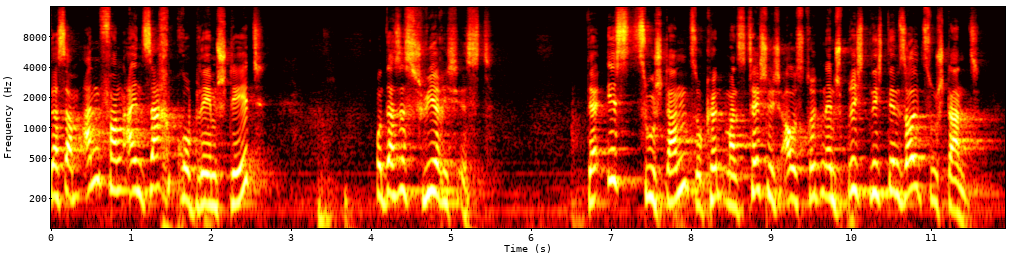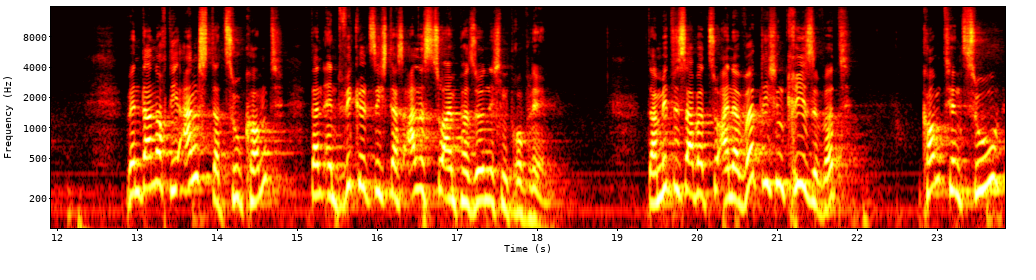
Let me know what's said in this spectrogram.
dass am Anfang ein Sachproblem steht und dass es schwierig ist. Der Ist-Zustand, so könnte man es technisch ausdrücken, entspricht nicht dem Soll-Zustand. Wenn dann noch die Angst dazu kommt, dann entwickelt sich das alles zu einem persönlichen Problem. Damit es aber zu einer wirklichen Krise wird, kommt hinzu,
